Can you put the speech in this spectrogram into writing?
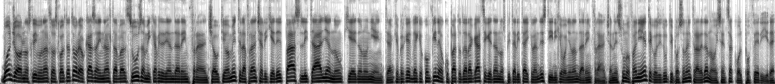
Buongiorno, scrive un altro ascoltatore, ho casa in Alta Valsusa, mi capita di andare in Francia. Ultimamente la Francia richiede il pass, l'Italia non chiedono niente, anche perché il vecchio confine è occupato da ragazzi che danno ospitalità ai clandestini che vogliono andare in Francia. Nessuno fa niente, così tutti possono entrare da noi senza colpo ferire.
